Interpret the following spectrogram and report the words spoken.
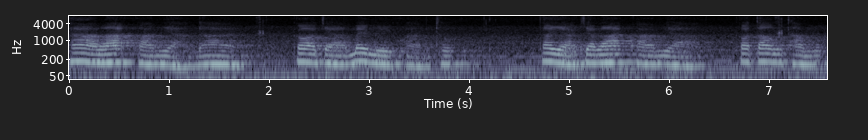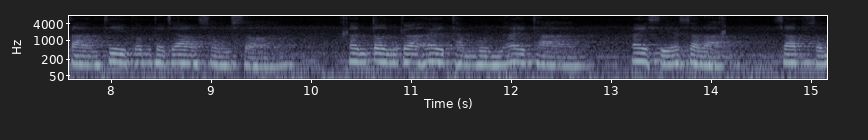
ถ้าละความอยากได้ ก็จะไม่มีความทุกข์ ถ้าอยากจะละความอยากก็ต้องทำตามที่พระพุทธเจ้าทรงสอน ขั้นต้นก็ให้ทำบุญให้ทาน ให้เสียสละทรัพย์สม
